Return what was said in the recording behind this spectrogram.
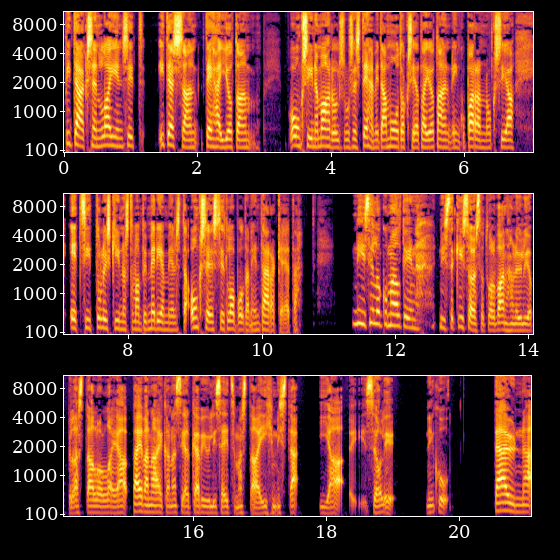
pitääkö sen lajin sit itsessään tehdä jotain, onko siinä mahdollisuus edes tehdä mitään muutoksia tai jotain niin kuin parannuksia, että siitä tulisi kiinnostavampi median mielestä. Onko se sitten lopulta niin tärkeää? Niin, silloin kun me oltiin niissä kisoissa tuolla vanhan ylioppilastalolla ja päivän aikana siellä kävi yli 700 ihmistä ja se oli niin kuin täynnä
